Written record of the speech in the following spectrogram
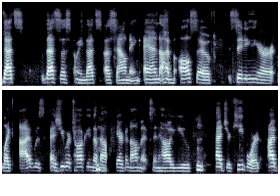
that's that's a, I mean that's astounding. And I'm also sitting here like I was as you were talking mm. about ergonomics and how you mm. had your keyboard. I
